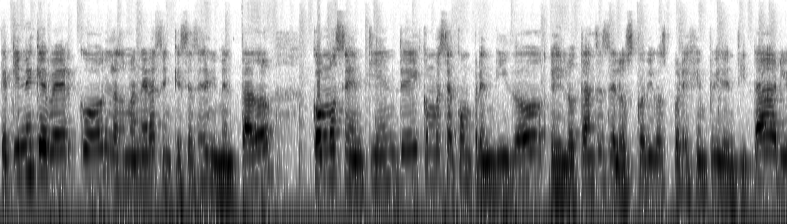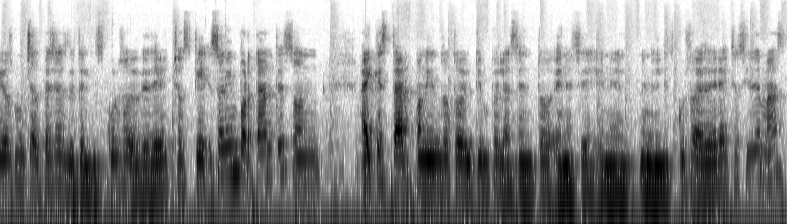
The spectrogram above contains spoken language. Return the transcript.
que tiene que ver con las maneras en que se ha sedimentado cómo se entiende, cómo se ha comprendido eh, lo trans desde los códigos, por ejemplo, identitarios, muchas veces desde el discurso de derechos, que son importantes, son, hay que estar poniendo todo el tiempo el acento en, ese, en, el, en el discurso de derechos y demás,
